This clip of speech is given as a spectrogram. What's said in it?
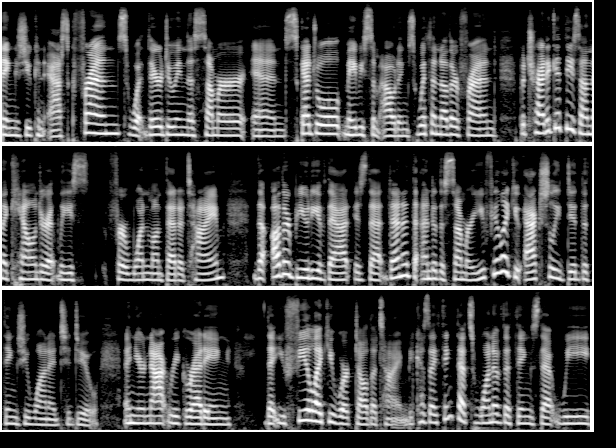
things you can ask friends what they're doing this summer and schedule maybe some outings with another friend, but try to get these on the calendar at least for one month at a time. The other beauty of that is that then at the end of the summer, you feel like you actually did the things you wanted to do and you're not regretting that you feel like you worked all the time because I think that's one of the things that we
